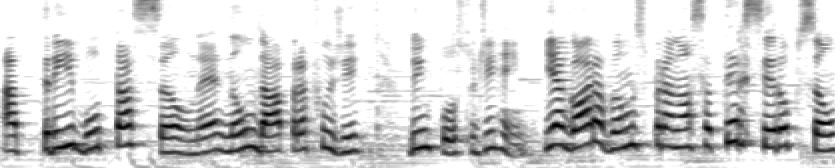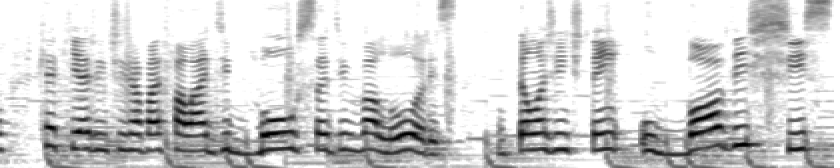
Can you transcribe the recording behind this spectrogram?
a tributação, né? Não dá para fugir do imposto de renda. E agora vamos para a nossa terceira opção, que aqui a gente já vai falar de bolsa de valores. Então a gente tem o BOVX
